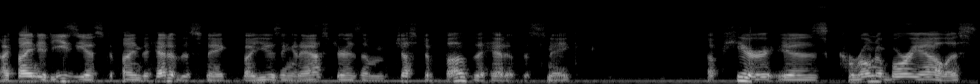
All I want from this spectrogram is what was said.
I find it easiest to find the head of the snake by using an asterism just above the head of the snake. Up here is Corona Borealis,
